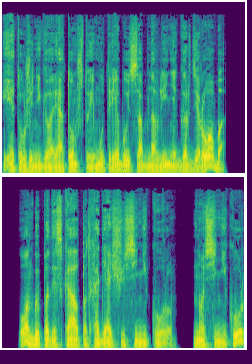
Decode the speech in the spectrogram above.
И это уже не говоря о том, что ему требуется обновление гардероба. Он бы подыскал подходящую синекуру. Но синекур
